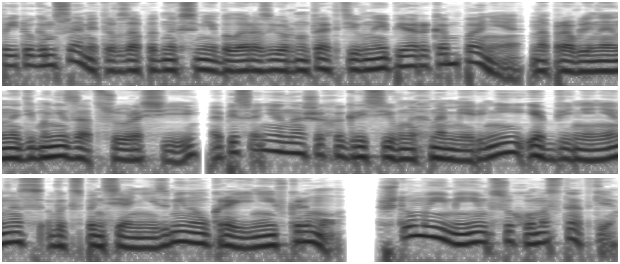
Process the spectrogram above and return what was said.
По итогам саммита в западных СМИ была развернута активная пиар-компания, направленная на демонизацию России, описание наших агрессивных намерений и обвинение нас в экспансионизме на Украине и в Крыму. Что мы имеем в сухом остатке?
